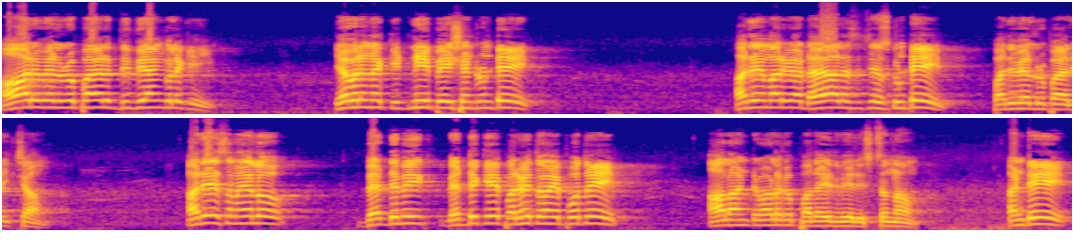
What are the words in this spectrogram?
ఆరు వేల రూపాయలు దివ్యాంగులకి ఎవరైనా కిడ్నీ పేషెంట్ ఉంటే అదే మరిగా డయాలసిస్ చేసుకుంటే పదివేల రూపాయలు ఇచ్చాం. అదే సమయంలో బెడ్ మీ బెడ్కే పరిమితం అయిపోతే అలాంటి వాళ్ళకు పదహైదు వేలు ఇస్తున్నాం. అంటే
